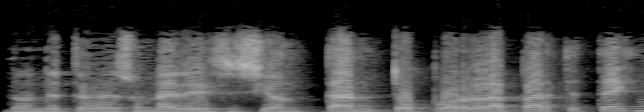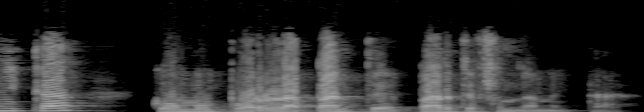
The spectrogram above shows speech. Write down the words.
donde tenemos una decisión tanto por la parte técnica como por la parte, fundamental.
